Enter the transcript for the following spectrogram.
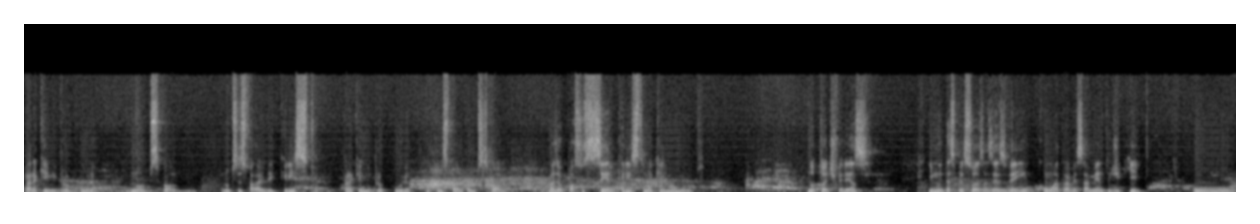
para quem me procura no psicólogo. Eu não preciso falar de Cristo para quem me procura no consultório como psicólogo. Mas eu posso ser Cristo naquele momento. Notou a diferença? E muitas pessoas às vezes vêm com o atravessamento de que o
